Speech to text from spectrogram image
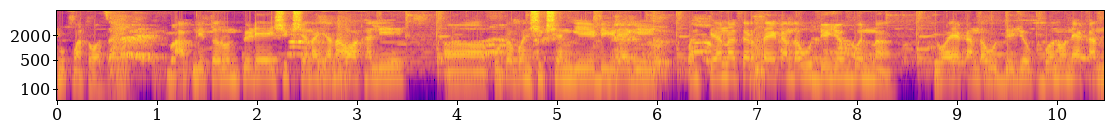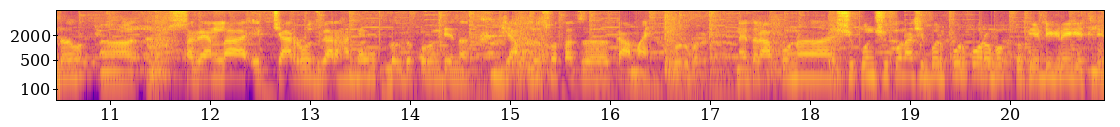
खूप महत्वाचं आहे. आपली तरुण पिढी आहे शिक्षणाच्या नावाखाली अं, कुठं पण शिक्षण घे डिग्र्या घे पण त्या न करता एखादा उद्योजक बनणं किंवा एखादा उद्योजक बनवून एखादं सगळ्यांना एक चार रोजगार हमी उपलब्ध करून देणं हे आपलं स्वतःचं काम आहे. बरोबर नाहीतर आपण शिकून शिकून अशी भरपूर पोरं बघतो की डिग्री घेतली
